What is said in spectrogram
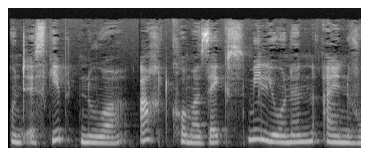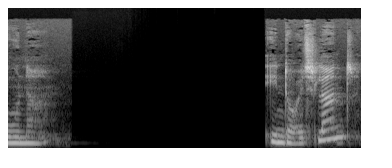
und es gibt nur 8,6 Millionen Einwohner. In Deutschland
